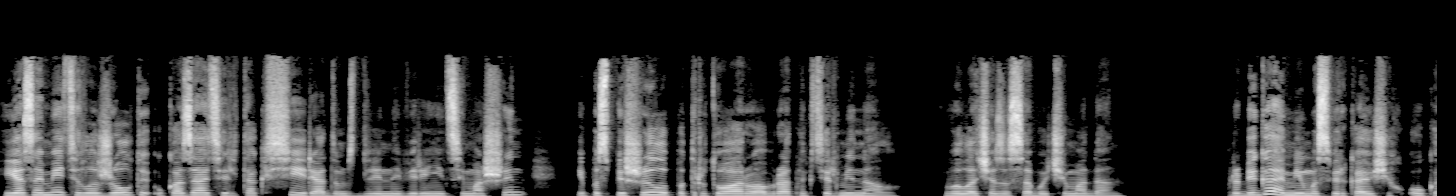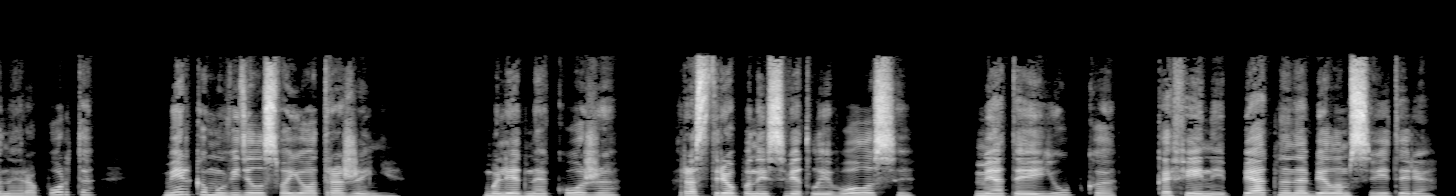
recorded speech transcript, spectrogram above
я заметила желтый указатель такси рядом с длинной вереницей машин и поспешила по тротуару обратно к терминалу, волоча за собой чемодан. Пробегая мимо сверкающих окон аэропорта, мельком увидела свое отражение. Бледная кожа, растрепанные светлые волосы, мятая юбка, кофейные пятна на белом свитере.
